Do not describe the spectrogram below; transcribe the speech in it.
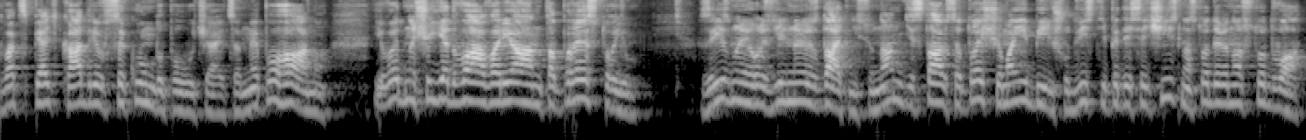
25 кадрів в секунду виходить. Непогано. І видно, що є два варіанти пристрою з різною роздільною здатністю. Нам дістався той, що має більшу 256 на 192.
